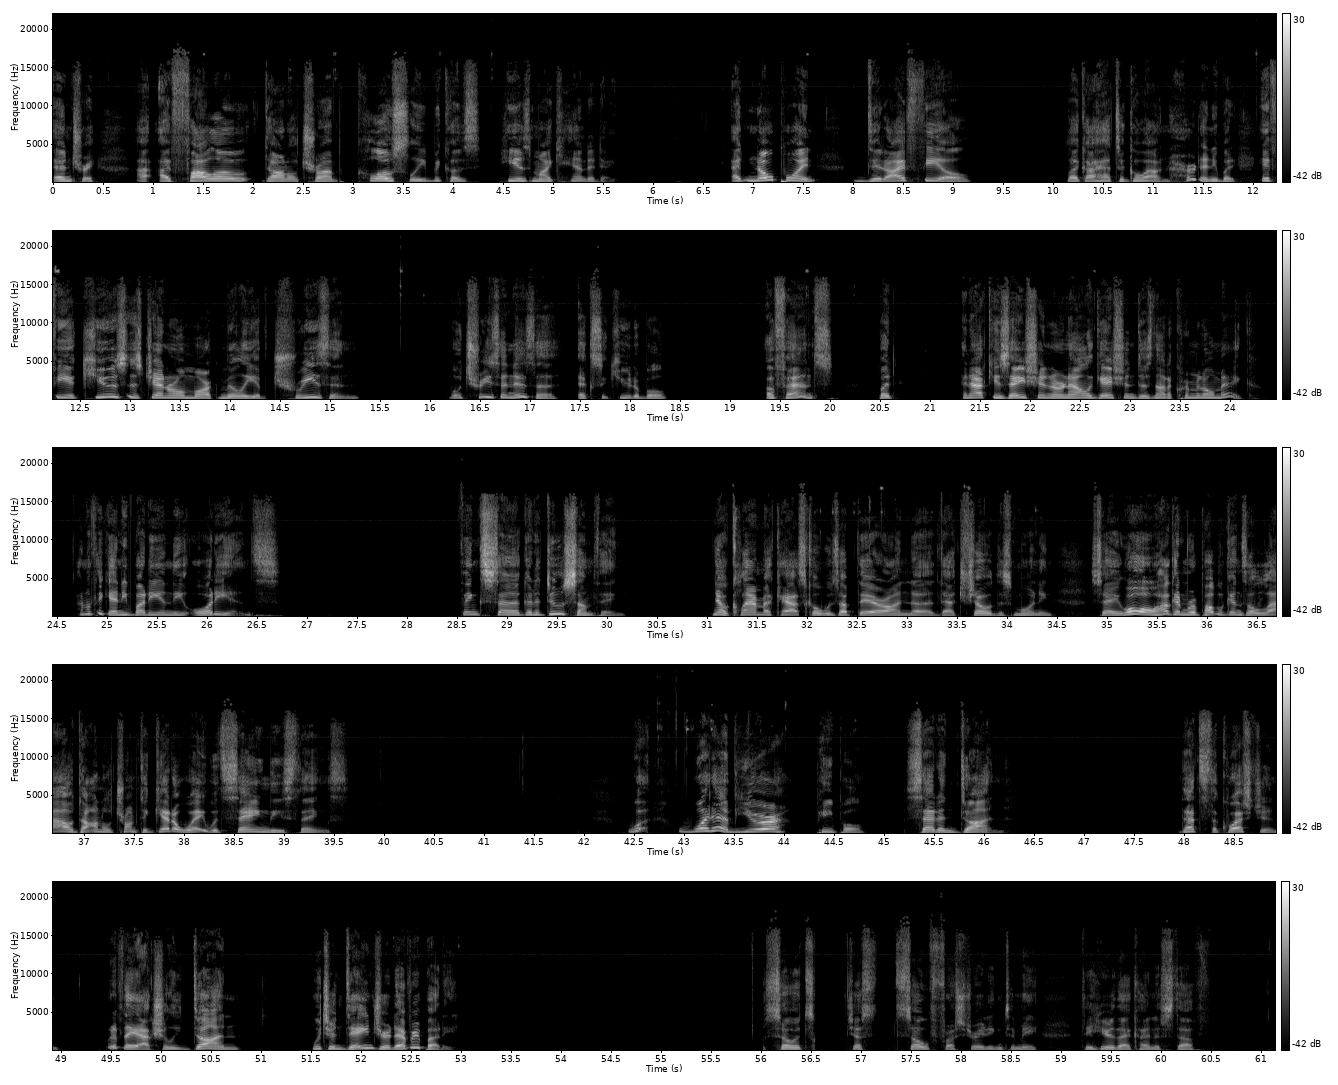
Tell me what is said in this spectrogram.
entry. I, I follow Donald Trump closely because he is my candidate. At no point did I feel like I had to go out and hurt anybody. If he accuses General Mark Milley of treason, well, treason is a executable offense, but an accusation or an allegation does not a criminal make. I don't think anybody in the audience thinks uh, going to do something. You know, Claire McCaskill was up there on uh, that show this morning saying, "Oh, how can Republicans allow Donald Trump to get away with saying these things?" What what have your people said and done? That's the question. What have they actually done which endangered everybody? So it's just so frustrating to me to hear that kind of stuff.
